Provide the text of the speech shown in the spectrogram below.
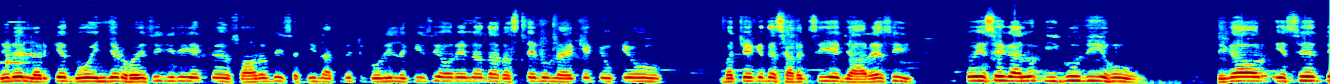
ਜਿਹੜੇ ਲੜਕੇ ਦੋ ਇੰਜਰਡ ਹੋਏ ਸੀ ਜਿਹਦੀ ਇੱਕ ਸੌਰਵ ਦੀ ਸੱਜੀ ਲੱਤ ਵਿੱਚ ਗੋਲੀ ਲੱਗੀ ਸੀ ਔਰ ਇਹਨਾਂ ਦਾ ਰਸਤੇ ਨੂੰ ਲੈ ਕੇ ਕਿਉਂਕਿ ਉਹ ਬੱਚੇ ਕਿਤੇ ਸੜਕ ਸੀ ਇਹ ਜਾ ਰਹੇ ਸੀ। ਤੋਂ ਇਸੇ ਗੱਲ ਨੂੰ ਈਗੋ ਦੀ ਉਹ ਸੀਗਾ ਔਰ ਇਸੇ 'ਚ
